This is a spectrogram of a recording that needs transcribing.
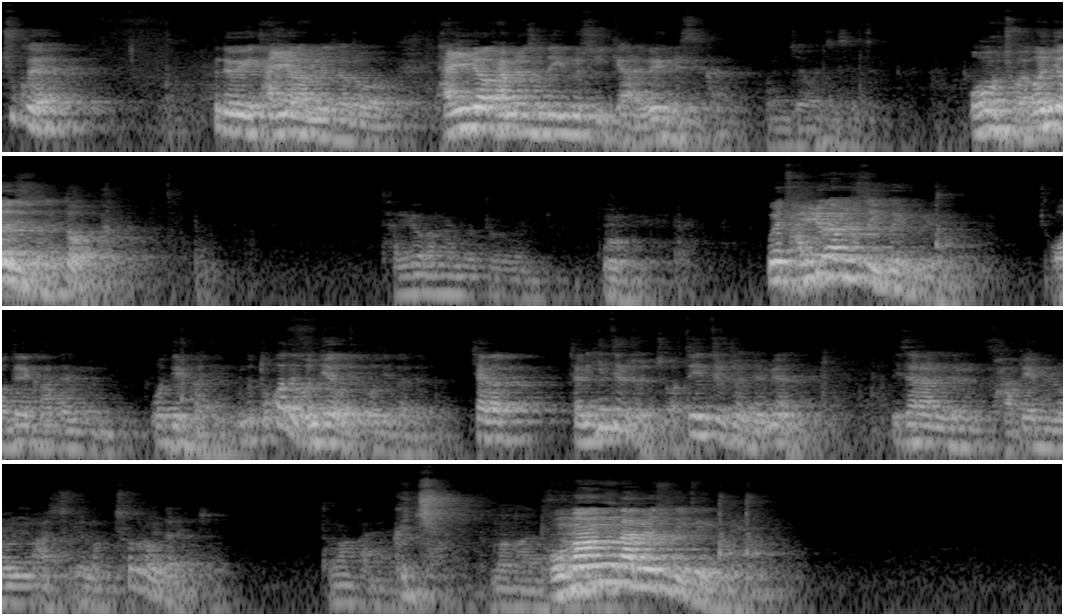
축구해. 근데 왜 달려가면서로 달려가면서도 읽을 수 있게 하라. 왜 그랬을까요? 언제 어디서 오 좋아요. 언제 어디서 또? 달려가면서도 왜 달려가면서도 이거 읽으래요? 어딜 가든 어딜 가든 뭐 똑같아 언제 어디 어디 가든 제가 저는 힌트를 줬죠 어떤 힌트를 줬냐면 이 사람들 바벨론 아수르 막 쳐들어온다 그랬죠. 도망가요. 그쵸. 도망가는 도망가면서도 이거 읽어요.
